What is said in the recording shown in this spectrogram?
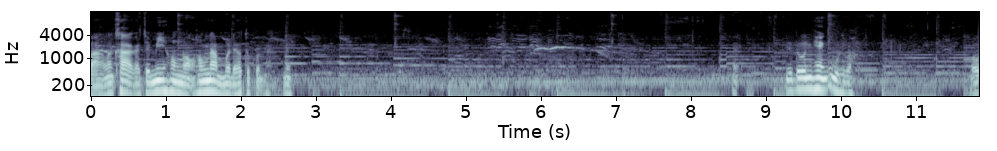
บางหลังคาก็จะมีห้องนอนห้องน้ำมดแล้วทุกคนนี่เดี๋ยวโดนแห้งอู้หรือเปล่าโอ้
